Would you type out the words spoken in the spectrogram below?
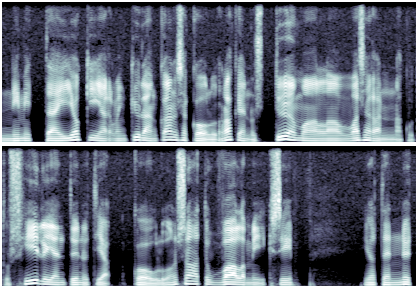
Nimittäin Jokijärven kylän kansakoulun rakennustyömaalla on vasarannakutus hiljentynyt ja koulu on saatu valmiiksi. Joten nyt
